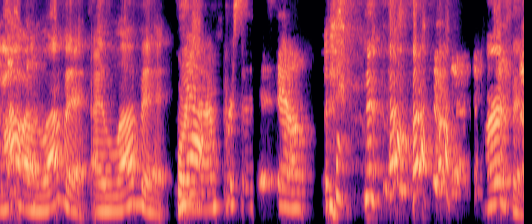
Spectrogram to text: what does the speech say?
I love it. I love it. 49% discount. Perfect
